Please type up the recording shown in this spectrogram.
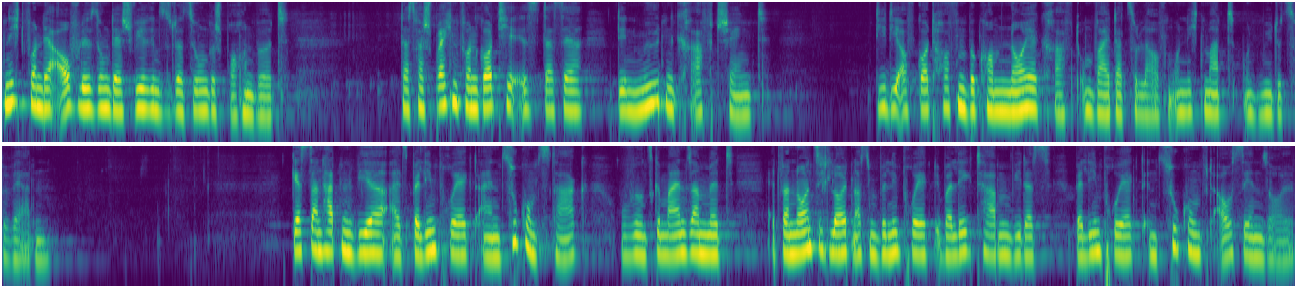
nicht von der Auflösung der schwierigen Situation gesprochen wird. Das Versprechen von Gott hier ist, dass er den Müden Kraft schenkt. Die, die auf Gott hoffen, bekommen neue Kraft, um weiterzulaufen und nicht matt und müde zu werden. Gestern hatten wir als Berlin-Projekt einen Zukunftstag, wo wir uns gemeinsam mit etwa 90 Leuten aus dem Berlin-Projekt überlegt haben, wie das Berlin-Projekt in Zukunft aussehen soll.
